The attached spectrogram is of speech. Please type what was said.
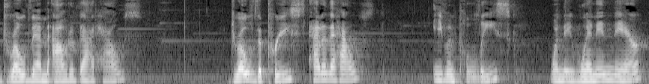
drove them out of that house, drove the priest out of the house, even police, when they went in there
